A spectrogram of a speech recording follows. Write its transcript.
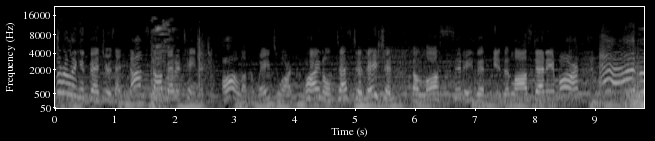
thrilling adventures, and non-stop entertainment, all on the way to our final destination, the lost city that isn't lost anymore, Atlantis!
